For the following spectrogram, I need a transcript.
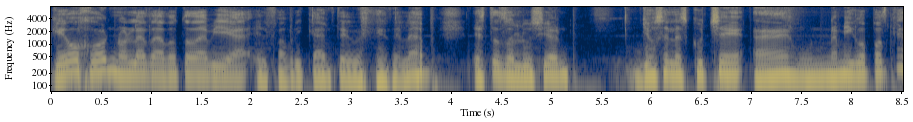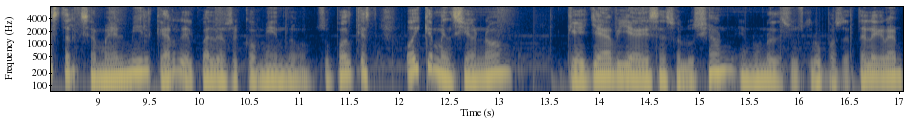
que, ojo, no la ha dado todavía el fabricante del app. Esta solución yo se la escuché a un amigo podcaster que se llama El Milcar, el cual les recomiendo su podcast. Hoy que mencionó que ya había esa solución en uno de sus grupos de Telegram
